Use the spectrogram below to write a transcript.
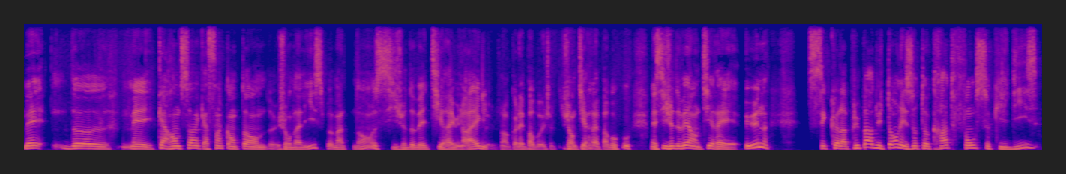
Mais de mes 45 à 50 ans de journalisme maintenant, si je devais tirer une règle, j'en connais pas, j'en tirerais pas beaucoup, mais si je devais en tirer une, c'est que la plupart du temps, les autocrates font ce qu'ils disent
